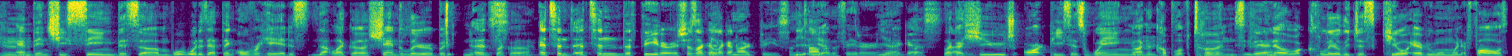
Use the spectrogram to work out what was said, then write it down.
and then she's seeing this um, what, what is that thing overhead? It's not like a chandelier, but it- it's, like a It's in it's in the theater. It's just like a, like an art piece on top yeah. of the theater. Yeah, I guess. like a huge art piece that's weighing like a couple of tons. Mm-hmm. Yeah. You know, will clearly just kill everyone when it falls.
